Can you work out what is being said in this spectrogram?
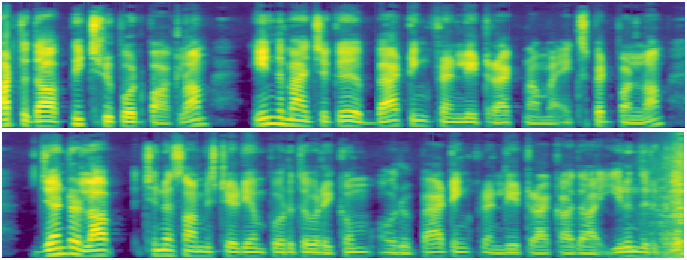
அடுத்ததாக பிச் ரிப்போர்ட் பார்க்கலாம். இந்த மேட்ச்சுக்கு பேட்டிங் ஃப்ரெண்ட்லி ட்ராக் நம்ம எக்ஸ்பெக்ட் பண்ணலாம். ஜென்ரலாக சின்னசாமி ஸ்டேடியம் பொறுத்த வரைக்கும் ஒரு பேட்டிங் ஃப்ரெண்ட்லி ட்ராக்காக தான் இருந்திருக்கு.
